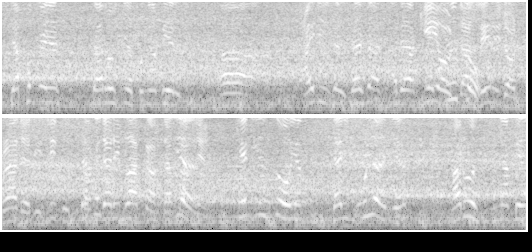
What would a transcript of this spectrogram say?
Siapakah yang seharusnya mengambil uh, Aidil saya rasa adalah Ken Kio dan Ilso. Liridon berada di situ Saya dari belakang Ya, datangnya. Ken Ilso yang dari mulanya harus mengambil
